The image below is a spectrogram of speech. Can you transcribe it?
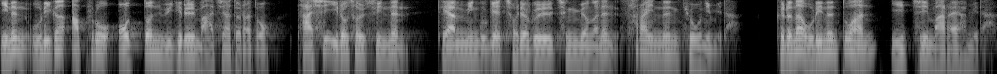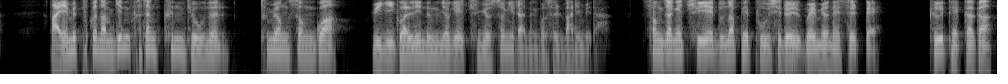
이는 우리가 앞으로 어떤 위기를 맞이하더라도 다시 일어설 수 있는 대한민국의 저력을 증명하는 살아있는 교훈입니다. 그러나 우리는 또한 잊지 말아야 합니다. IMF가 남긴 가장 큰 교훈은 투명성과 위기관리 능력의 중요성이라는 것을 말입니다. 성장의 추이에 눈앞의 부실을 외면했을 때 그 대가가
